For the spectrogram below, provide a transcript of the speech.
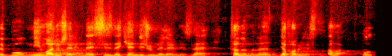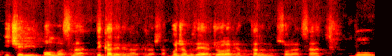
E, bu minval üzerinde siz de kendi cümlelerinizle tanımını yapabilirsiniz. Ama bu içeriğin olmasına dikkat edin arkadaşlar. Hocamız eğer coğrafyanın tanımını sorarsa bu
